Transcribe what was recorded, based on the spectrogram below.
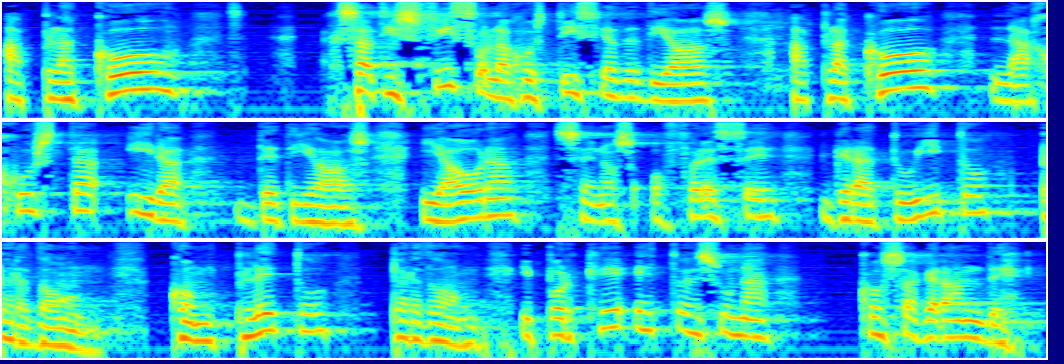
aplacó, satisfizo la justicia de Dios, aplacó la justa ira de Dios y ahora se nos ofrece gratuito perdón, completo perdón. ¿Y por qué esto es una cosa grande?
